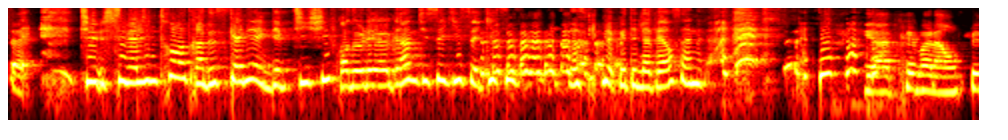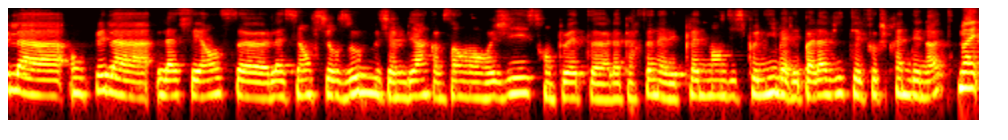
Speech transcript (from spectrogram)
C'est. Tu, je t'imagine trop en train de scanner avec des petits chiffres en oléogramme, tu sais qui c'est qui c'est à côté de la personne. Et après, voilà, on fait la, on fait la, la séance, euh, la séance sur Zoom. J'aime bien, comme ça, on l'enregistre. On peut être, euh, la personne, elle est pleinement disponible. Elle n'est pas là vite. Il faut que je prenne des notes. Ouais.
